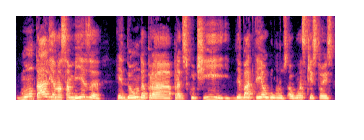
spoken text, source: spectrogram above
montar ali a nossa mesa redonda para discutir e debater alguns, algumas questões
